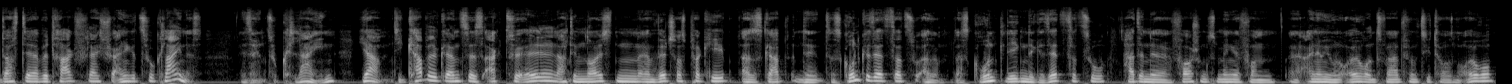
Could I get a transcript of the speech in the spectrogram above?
dass der Betrag vielleicht für einige zu klein ist. Wir sagen zu klein. Ja, die Kappelgrenze ist aktuell nach dem neuesten äh, Wirtschaftspaket. Also es gab das Grundgesetz dazu, also das grundlegende Gesetz dazu, hatte eine Forschungsmenge von äh, einer Million Euro und 250.000 Euro.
